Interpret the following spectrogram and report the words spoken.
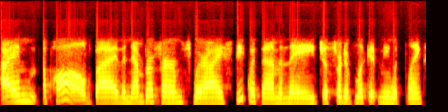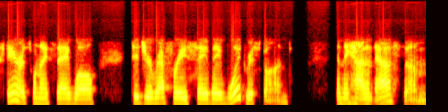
I'm appalled by the number of firms where I speak with them and they just sort of look at me with blank stares when I say, Well, did your referees say they would respond? And they hadn't asked them.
